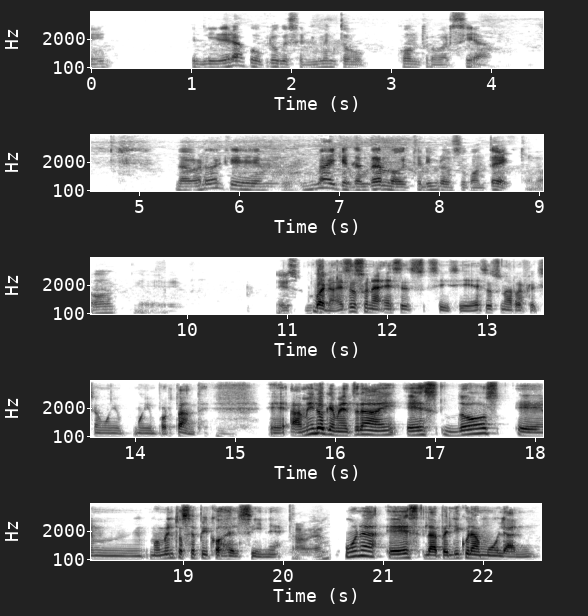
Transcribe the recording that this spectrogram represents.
¿sí? El liderazgo creo que es el elemento controversial. La verdad que mm, hay que entenderlo este libro en su contexto, ¿no? Eh, bueno, eso es una, eso sí, sí, eso es una reflexión muy, muy importante. Mm. Eh, a mí lo que me trae es dos em, momentos épicos del cine. A ver. Una es la película Mulan.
